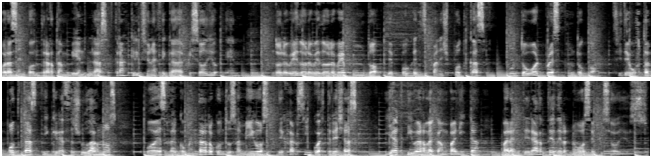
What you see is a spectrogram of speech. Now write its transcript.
podrás encontrar también las transcripciones de cada episodio en www.thepocketspanishpodcast.wordpress.com. Si te gusta el podcast y quieres ayudarnos, puedes recomendarlo con tus amigos, dejar 5 estrellas y activar la campanita para enterarte de los nuevos episodios.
